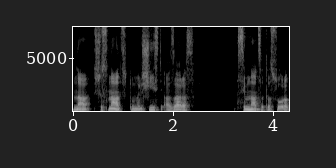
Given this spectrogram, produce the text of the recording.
На 16.06, а зараз 17.40,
